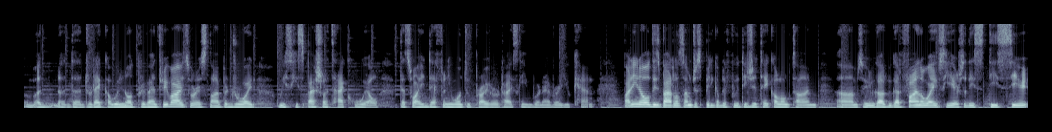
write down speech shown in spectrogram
Uh, the Droideka will not prevent revives, whereas Sniper Droid with his special attack will. That's why you definitely want to prioritize him whenever you can. But in all these battles, I'm just speeding up the footage. They take a long time. Um, so here we got we got final waves here. So this this ser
